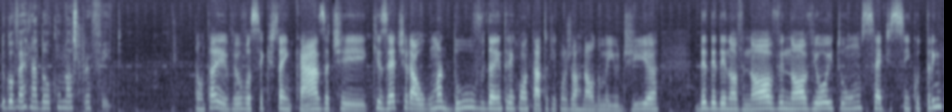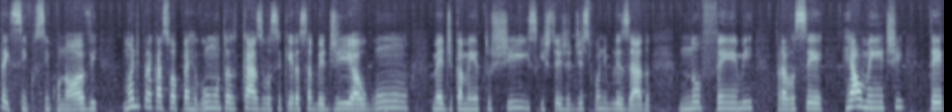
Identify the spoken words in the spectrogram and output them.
do governador com o nosso prefeito. Então tá aí, viu? Você que está em casa, te quiser tirar alguma dúvida, entre em contato aqui com o Jornal do Meio Dia. DDD 99 981 75 3559 Mande para cá sua pergunta, caso você queira saber de algum medicamento X que esteja disponibilizado no FEME, para você realmente ter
